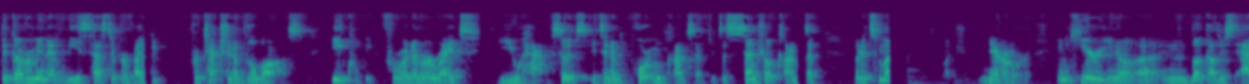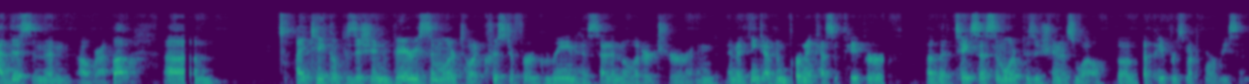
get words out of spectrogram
The government at least has to provide you protection of the laws equally for whatever rights you have. So it's it's an important concept. It's a central concept, but it's much much narrower. And here, you know, uh, in the book, I'll just add this and then I'll wrap up. Um, I take a position very similar to what Christopher Green has said in the literature, and and I think Evan Bernick has a paper uh, that takes a similar position as well. Though that paper is much more recent.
